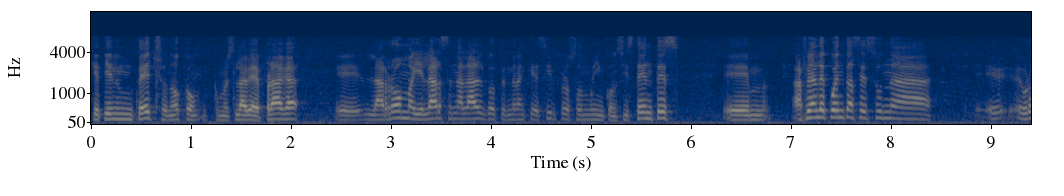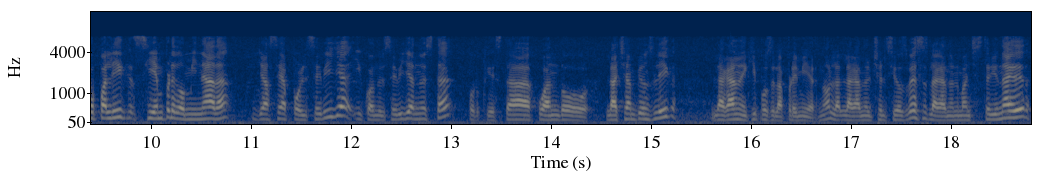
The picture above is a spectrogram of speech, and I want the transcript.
que tienen un techo, ¿no? como, como Slavia de Praga. Eh, la Roma y el Arsenal algo tendrán que decir, pero son muy inconsistentes. Eh, a final de cuentas es una eh, Europa League siempre dominada, ya sea por el Sevilla y cuando el Sevilla no está, porque está jugando la Champions League, la ganan equipos de la Premier, ¿no? La, ganó el Chelsea dos veces, la ganó el Manchester United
